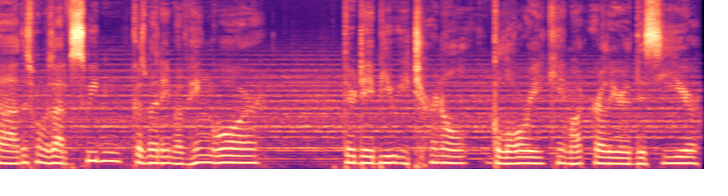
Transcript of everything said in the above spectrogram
Uh, this one was out of Sweden, goes by the name of Hingwar. Their debut, Eternal Glory, came out earlier this year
